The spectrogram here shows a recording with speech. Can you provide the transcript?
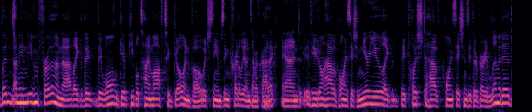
But I mean, even further than that, like they, they won't give people time off to go and vote, which seems incredibly undemocratic. And if you don't have a polling station near you, like they push to have polling stations either very limited.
